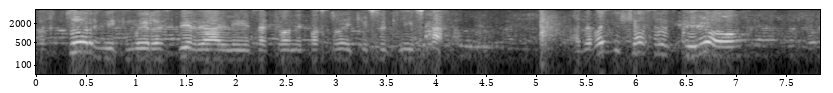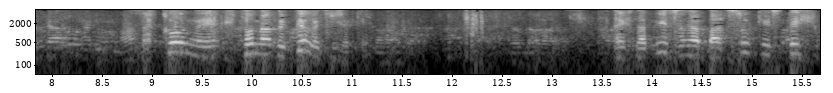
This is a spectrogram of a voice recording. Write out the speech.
во вторник мы разбирали законы постройки суки из А давайте сейчас разберем законы, что надо делать в суке. Их написано Бацуки Стышу.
